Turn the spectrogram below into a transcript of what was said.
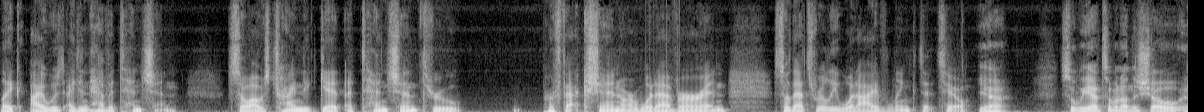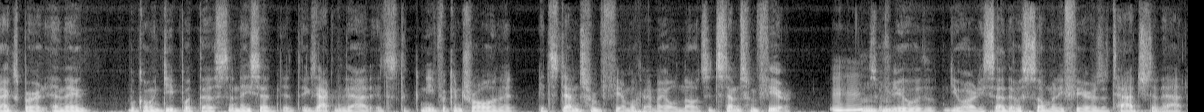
like I was I didn't have attention. So I was trying to get attention through perfection or whatever. And so that's really what I've linked it to. Yeah. So we had someone on the show, an expert, and they were going deep with this, and they said exactly that. It's the need for control, and it it stems from fear. I'm looking at my old notes. It stems from fear. Mm-hmm. So for you, you already said there was so many fears attached to that.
